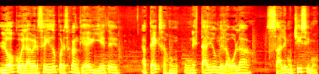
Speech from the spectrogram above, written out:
loco el haberse ido por esa cantidad de billetes a Texas, un, estadio donde la bola sale muchísimo.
